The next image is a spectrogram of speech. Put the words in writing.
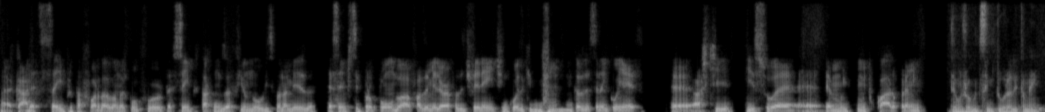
é, cara, é sempre estar tá fora da zona de conforto, é sempre estar tá com um desafio novo em cima da mesa, é sempre se propondo a fazer melhor, a fazer diferente, em coisa que muitas vezes você nem conhece. É, acho que isso é, é, é muito, muito claro para mim. Tem um jogo de cintura ali também.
